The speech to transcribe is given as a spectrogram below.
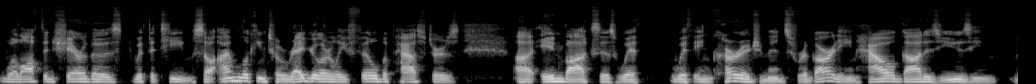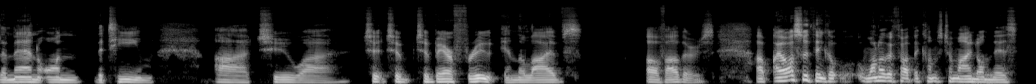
will often share those with the team. So I'm looking to regularly fill the pastor's uh, inboxes with with encouragements regarding how God is using the men on the team uh, to, uh, to to to bear fruit in the lives of others. Uh, I also think uh, one other thought that comes to mind on this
